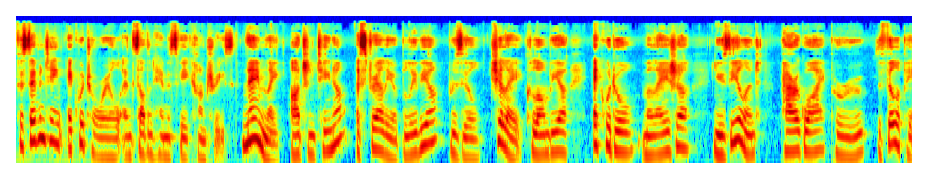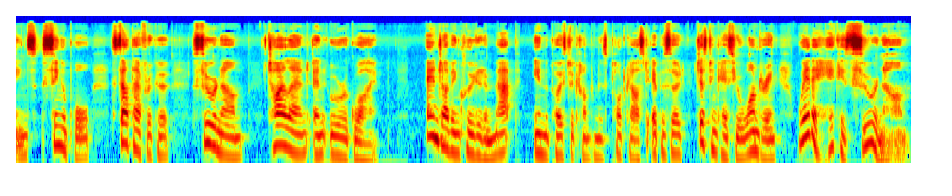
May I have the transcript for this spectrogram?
for 17 equatorial and southern hemisphere countries, namely Argentina, Australia, Bolivia, Brazil, Chile, Colombia, Ecuador, Malaysia, New Zealand, Paraguay, Peru, the Philippines, Singapore, South Africa, Suriname, Thailand, and Uruguay. And I've included a map in the post accompaniments podcast episode, just in case you're wondering, where the heck is Suriname?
